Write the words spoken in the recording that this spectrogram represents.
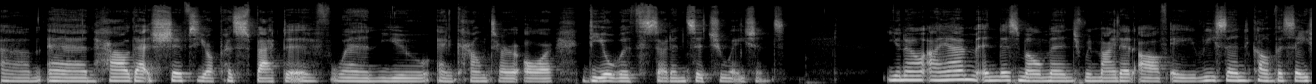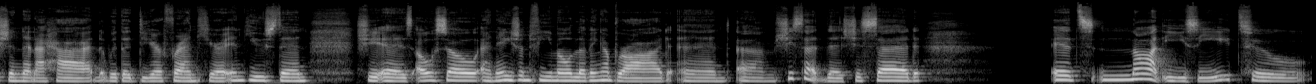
um, and how that shifts your perspective when you encounter or deal with certain situations. You know, I am in this moment reminded of a recent conversation that I had with a dear friend here in Houston. She is also an Asian female living abroad, and um, she said this. She said, it's not easy to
